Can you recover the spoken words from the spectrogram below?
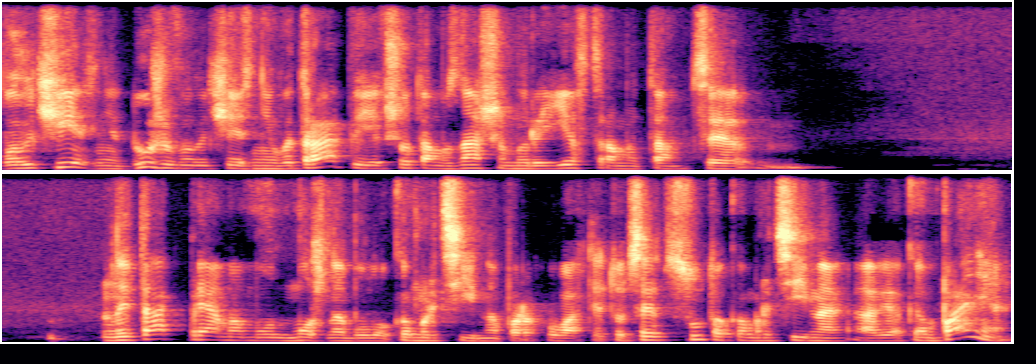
величезні, дуже величезні витрати. Якщо там з нашими реєстрами там це не так прямо можна було комерційно порахувати, то це суто комерційна авіакомпанія.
